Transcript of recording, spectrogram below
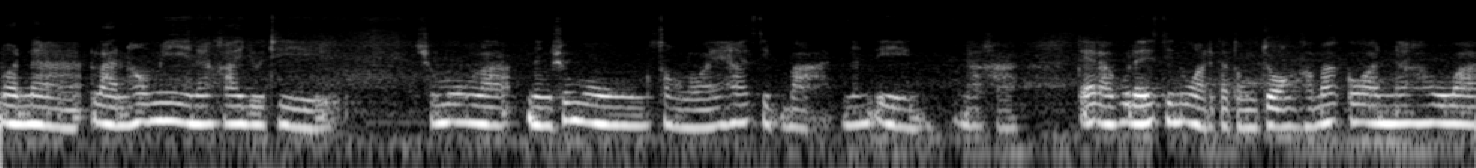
นวดหนาร้านเฮามีนะคะ อยู่ที่ชั่วโมงละ1ชั่วโมง250บาทนั่นเองนะคะ แต่ถ้าผู้ใดสินวดก็ต้องจองเขามาก่อนนะคะเพราะว่า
